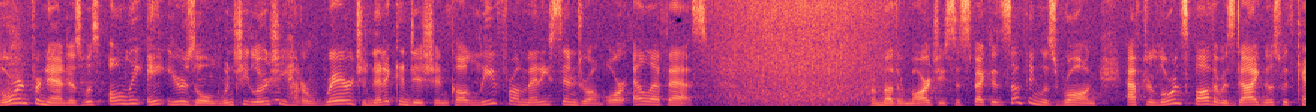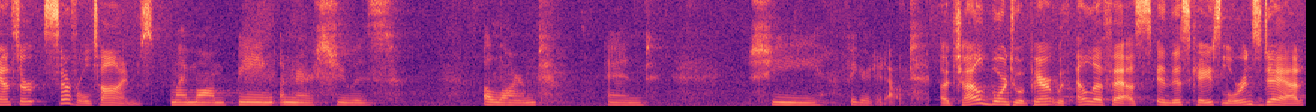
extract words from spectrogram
Lauren Fernandez was only eight years old when she learned she had a rare genetic condition called Li-Fraumeni syndrome, or LFS. Her mother, Margie, suspected something was wrong after Lauren's father was diagnosed with cancer several times. My mom, being a nurse, she was alarmed and she figured it out. A child born to a parent with LFS, in this case Lauren's dad,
